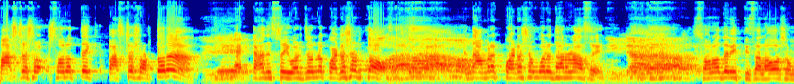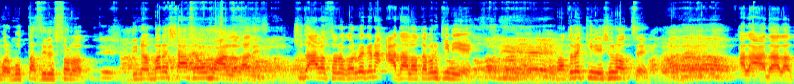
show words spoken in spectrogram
পাঁচটা সনদ থেকে পাঁচটা শর্ত না? একটা হাদিস সহিবার জন্য কয়টা শর্ত? কিন্তু আমরা কয়টা সম্পর্কে ধারণা আছে? সনদের ইত্তিসাল হওয়া সম্ভব মুত্তাসির সনদ। দুই নম্বরে শ্বাস এবং মোয়াল্লাল হাদিস। শুধু আলোচনা করবে এখানে আদালত এবং কি নিয়ে? প্রথমে কি নিয়ে শুরু হচ্ছে? আল আদালত।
